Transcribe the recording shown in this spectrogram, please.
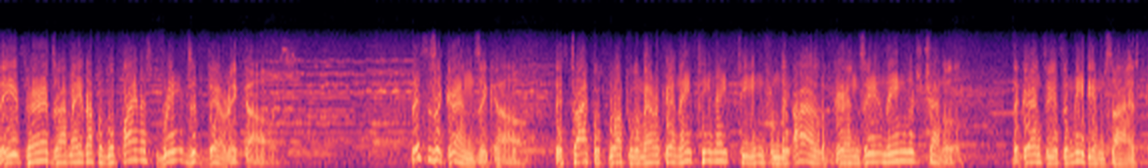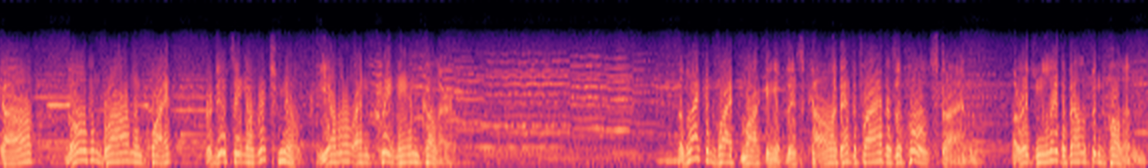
These herds are made up of the finest breeds of dairy cows. This is a Guernsey cow. This type was brought to America in 1818 from the Isle of Guernsey in the English Channel. The Guernsey is a medium-sized cow, golden brown and white, producing a rich milk, yellow and creamy in color. The black and white marking of this cow identified as a Holstein, originally developed in Holland.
